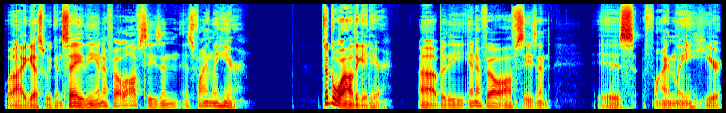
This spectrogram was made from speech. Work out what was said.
Well, I guess we can say the NFL offseason is finally here. Took a while to get here, uh, but the NFL offseason is finally here.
